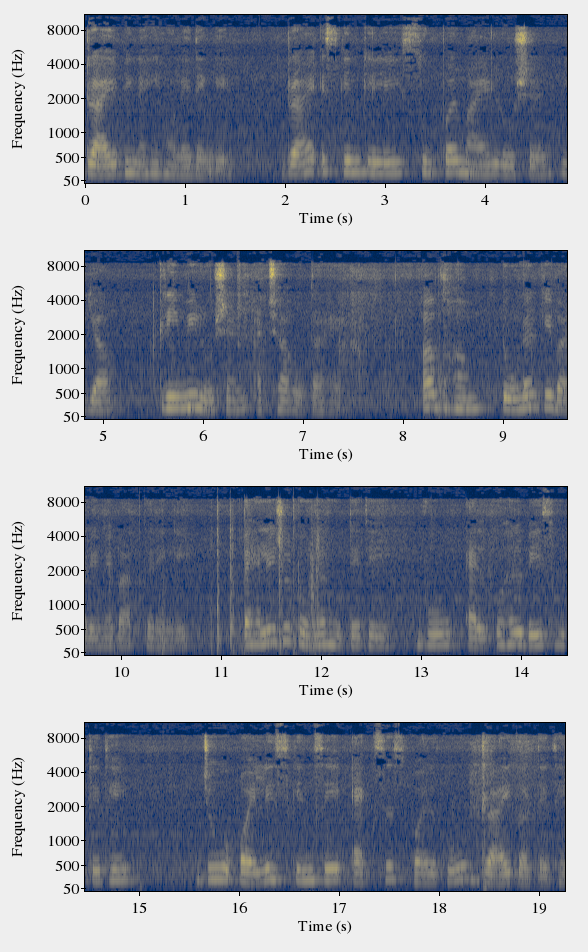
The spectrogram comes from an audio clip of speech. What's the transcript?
ड्राई भी नहीं होने देंगे। ड्राई स्किन के लिए सुपर माइल्ड लोशन या क्रीमी लोशन अच्छा होता है। अब हम टोनर के बारे में बात करेंगे। पहले जो टोनर होते थे, वो अल्कोहल बेस होते थे, जो ऑयली स्किन से एक्सेस ऑयल को ड्राई करते थे।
